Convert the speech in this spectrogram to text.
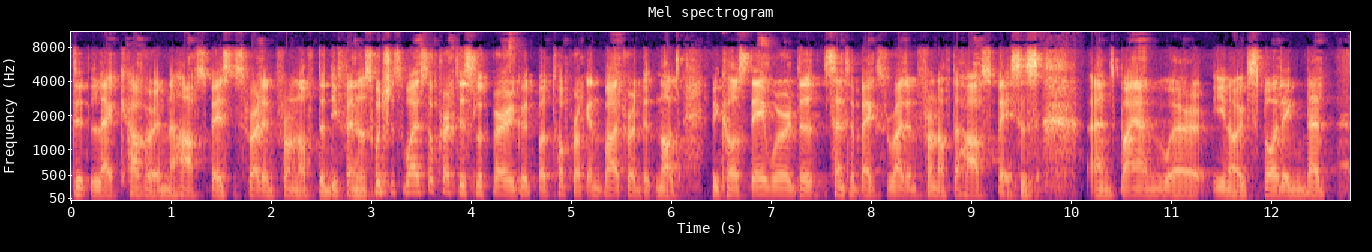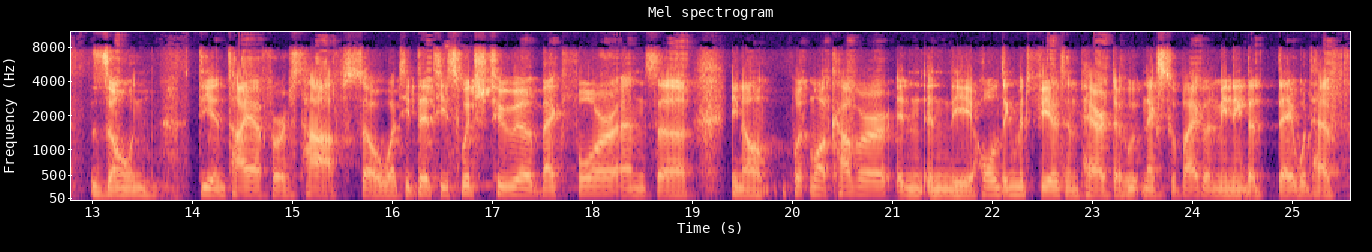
did lack cover in the half spaces right in front of the defenders, which is why Sokratis looked very good, but Toprak and Bartra did not, because they were the center backs right in front of the half spaces, and Bayern were, you know, exploiting that zone the entire first half. So what he did, he switched to a back four and uh, you know put more cover in in the holding midfield and paired Dahoud next to Weigl, meaning that they would have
